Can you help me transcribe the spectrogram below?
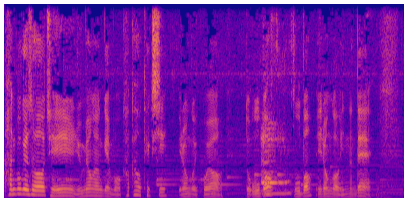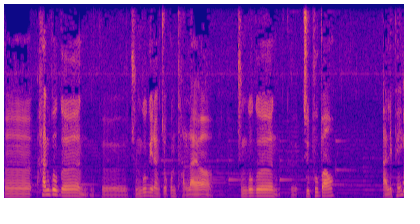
한국에서 제일 유명한 게 뭐 카카오 택시 이런 거 있고요. 또 우버 음. 우버 이런 거 있는데 어, 한국은 그 중국이랑 조금 달라요. 중국은 그 지푸바오 알리페이 음,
